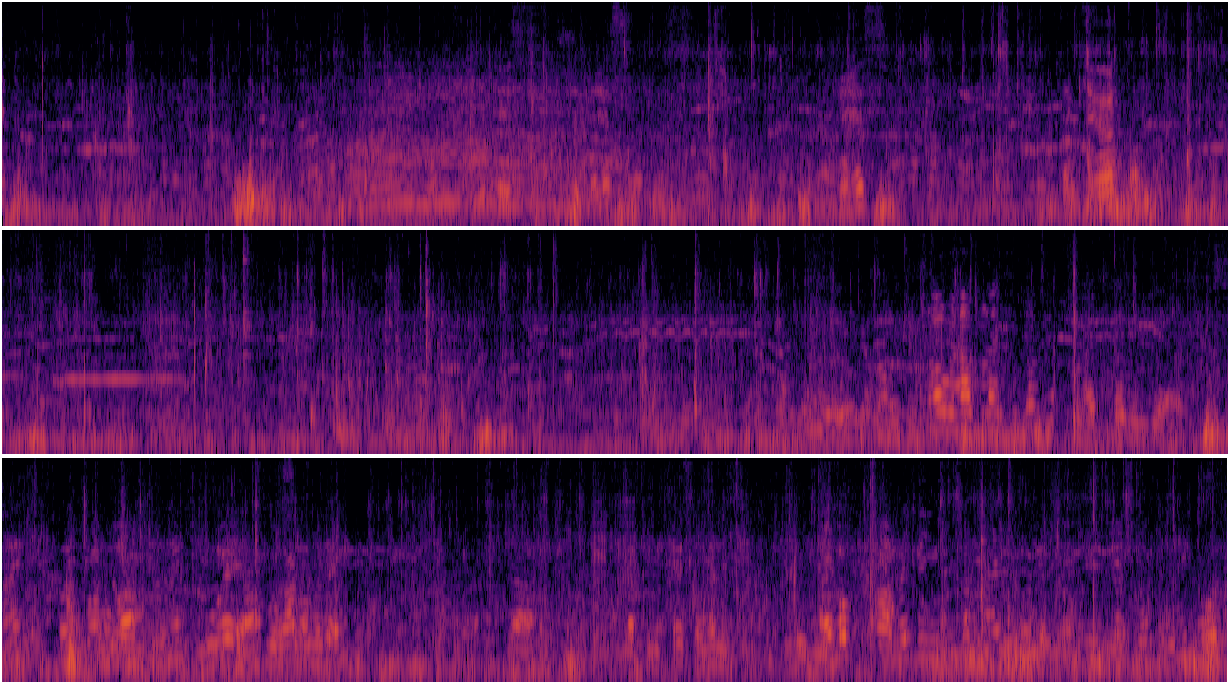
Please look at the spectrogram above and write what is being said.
it. This. This. Thank you. Now we have like, like seven but one of us is next to where, over them. In case of. I hope uh, maybe sometimes we will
